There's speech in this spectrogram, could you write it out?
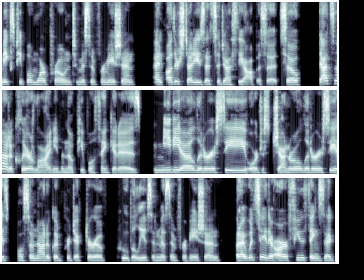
makes people more prone to misinformation, and other studies that suggest the opposite. So That's not a clear line, even though people think it is. Media literacy or just general literacy is also not a good predictor of who believes in misinformation. But I would say there are a few things that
